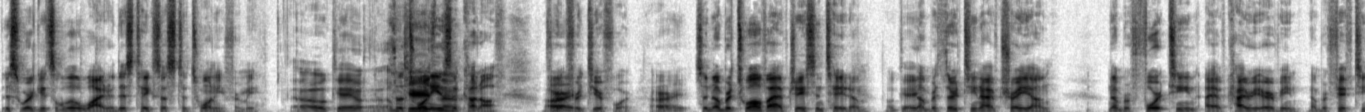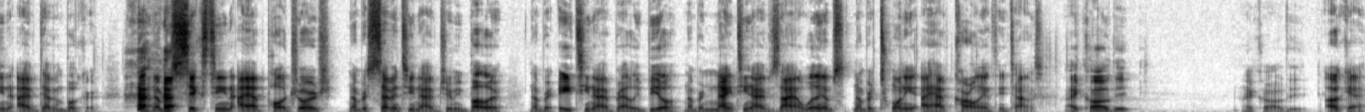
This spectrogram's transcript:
This is where it gets a little wider. This takes us to twenty for me. Okay, I'm so curious twenty is now. the cutoff for, right. for tier four. All right, So number 12, I have Jayson Tatum. Okay. Number 13, I have Trae Young. Number 14, I have Kyrie Irving. Number 15, I have Devin Booker. Number 16, I have Paul George. Number 17, I have Jimmy Butler. Number 18, I have Bradley Beal. Number 19, I have Zion Williams. Number 20, I have Karl-Anthony Towns. I called it. I called it. Okay,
